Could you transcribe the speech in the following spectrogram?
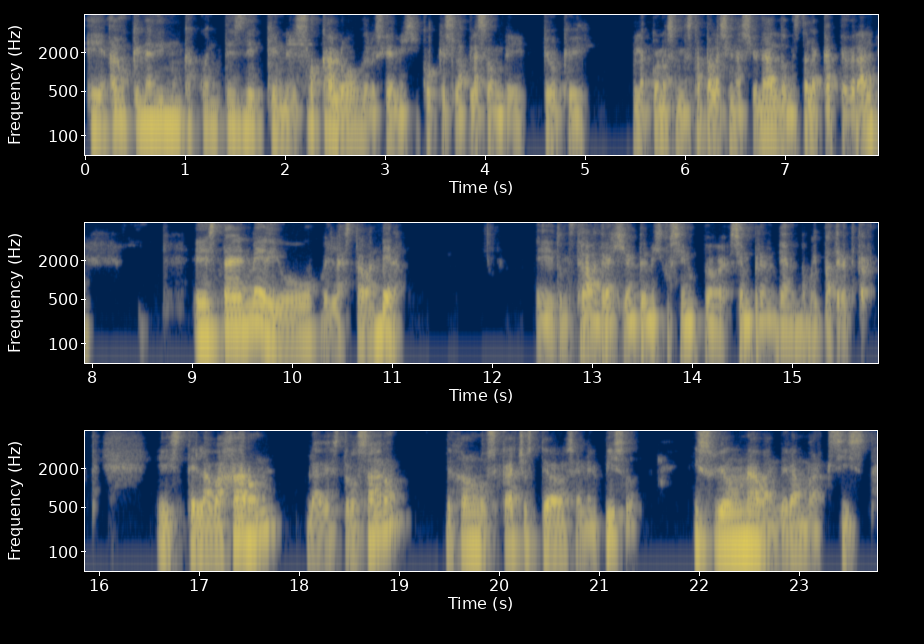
eh, algo que nadie nunca cuenta es de que en el Zócalo de la Ciudad de México, que es la plaza donde creo que la conocen, donde está Palacio Nacional, donde está la catedral, está en medio la esta bandera eh, donde está la bandera gigante de México siempre, siempre ondeando muy patrióticamente. Este, la bajaron, la destrozaron, dejaron los cachos tirados en el piso y subieron una bandera marxista.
